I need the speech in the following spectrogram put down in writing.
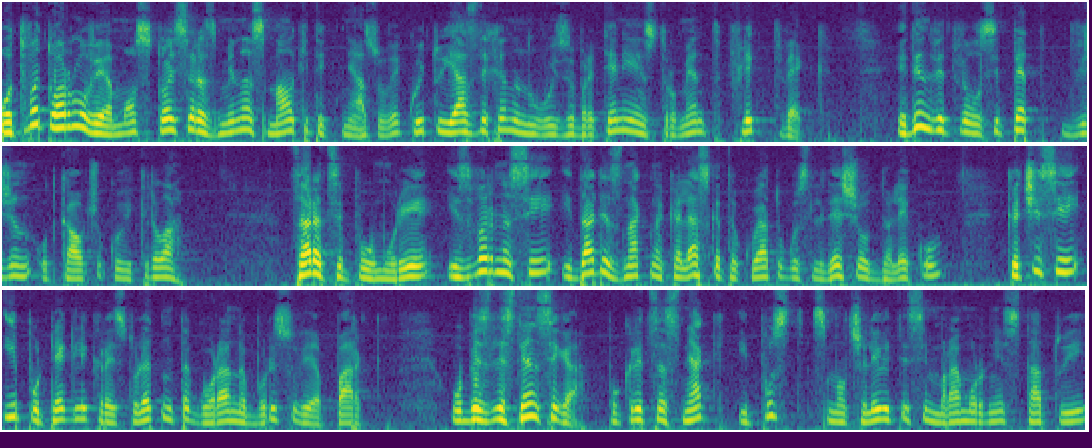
Отвъд Орловия мост той се размина с малките князове, които яздеха на новоизобретения инструмент фликтвек – един вид велосипед, движен от каучукови крила. Царят се поумори, извърна се и даде знак на каляската, която го следеше отдалеко, качи се и потегли край столетната гора на Борисовия парк. Обезлестен сега, покрит със сняг и пуст с мълчаливите си мраморни статуи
